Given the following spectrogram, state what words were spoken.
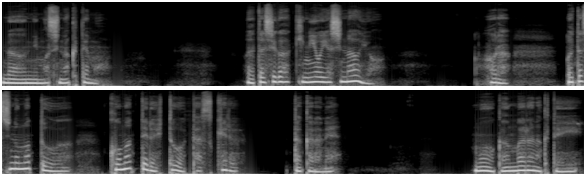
何にもしなくても。私が君を養うよ。ほら、私のモットーは、困ってる人を助ける。だからね。もう頑張らなくていい。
